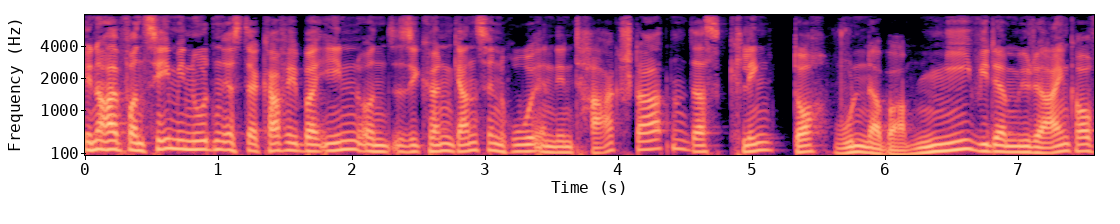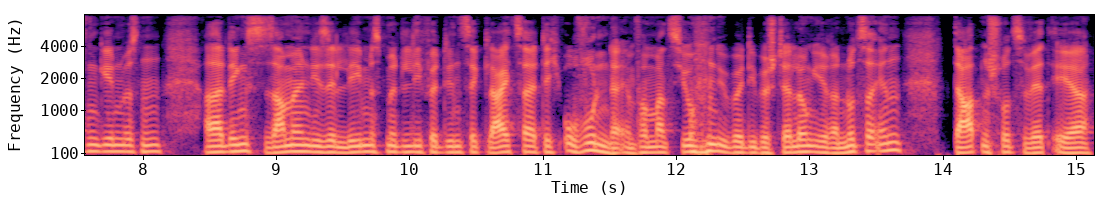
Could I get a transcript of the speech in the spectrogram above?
Innerhalb von zehn Minuten ist der Kaffee bei Ihnen und Sie können ganz in Ruhe in den Tag starten. Das klingt doch wunderbar. Nie wieder müde einkaufen gehen müssen. Allerdings sammeln diese Lebensmittellieferdienste gleichzeitig, oh Wunder, Informationen über die Bestellung ihrer NutzerInnen. Datenschutz wird eher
